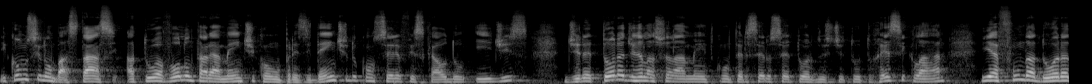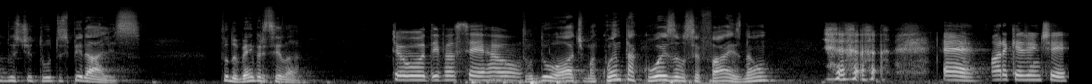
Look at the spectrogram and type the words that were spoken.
E como se não bastasse, atua voluntariamente como presidente do Conselho Fiscal do IDES, diretora de relacionamento com o terceiro setor do Instituto Reciclar e é fundadora do Instituto Espirales. Tudo bem, Priscila? Tudo, e você, Raul? Tudo ótimo. Quanta coisa você faz, não? é, na hora que a gente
